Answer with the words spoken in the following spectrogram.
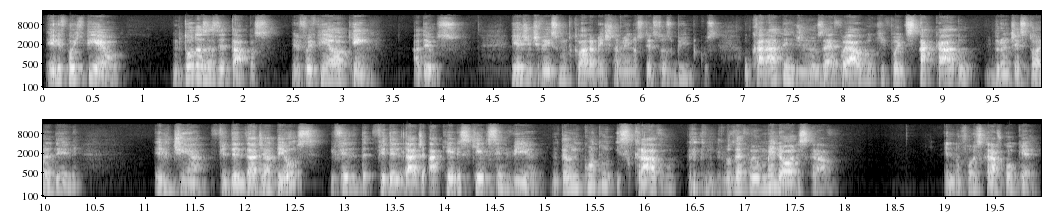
ele foi fiel em todas as etapas. Ele foi fiel a quem? A Deus. E a gente vê isso muito claramente também nos textos bíblicos. O caráter de José foi algo que foi destacado durante a história dele. Ele tinha fidelidade a Deus e fidelidade àqueles que ele servia. Então, enquanto escravo, José foi o melhor escravo. Ele não foi um escravo qualquer.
